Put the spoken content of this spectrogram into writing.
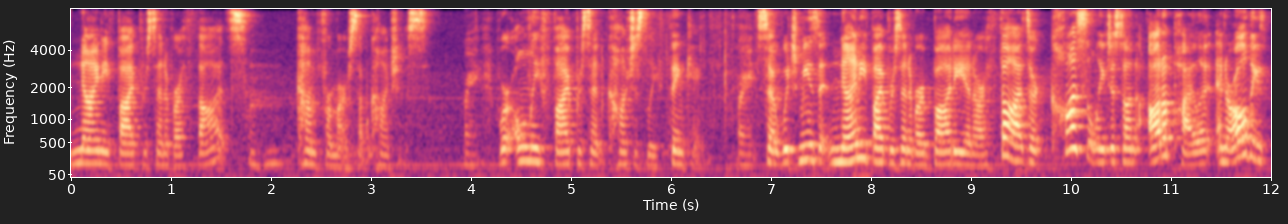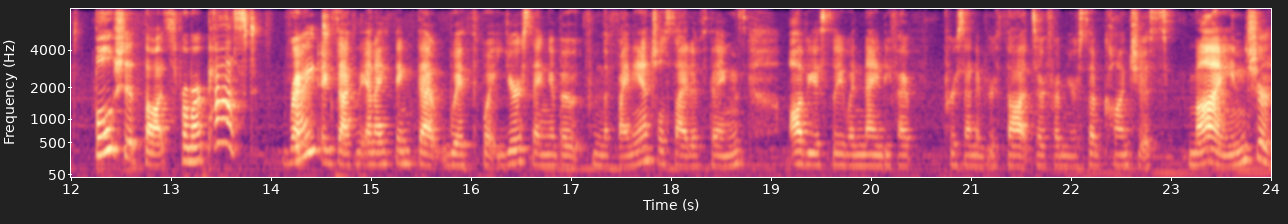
95% of our thoughts come from our subconscious. Right. We're only 5% consciously thinking. Right. So, which means that 95% of our body and our thoughts are constantly just on autopilot and are all these bullshit thoughts from our past. Right, Right? exactly. And I think that with what you're saying about from the financial side of things, obviously when 95% 90% of your thoughts are from your subconscious mind. Sure.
